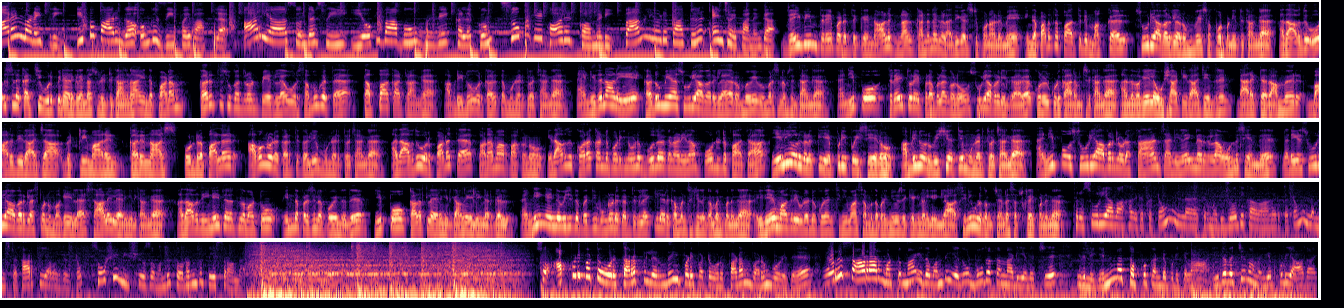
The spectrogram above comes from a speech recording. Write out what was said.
அரண்மனை த்ரீ. இப்ப பாருங்க உங்க ஜி ஃபைவ் ஆப்ல ஆர்யா சுந்தர் சி யோகி பாபு விவேக் கலக்கும் சூப்பர் ஹிட் ஹாரர் காமெடி ஃபேமிலியோட பார்த்து என்ஜாய் பண்ணுங்க. ஜெய்பீம் திரைப்படத்துக்கு நாளுக்கு நாள் கண்டனங்கள் அதிகரிச்சுட்டு போனாலுமே இந்த படத்தை பார்த்துட்டு மக்கள் சூர்யா அவர்களை ரொம்பவே சப்போர்ட் பண்ணிட்டு இருக்காங்க அதாவது ஒரு சில கட்சி உறுப்பினர்கள் என்ன சொல்லிட்டு இருக்காங்கன்னா இந்த படம் கருத்து சுகந்திரம் பேர்ல ஒரு சமூகத்தை தப்பா காட்டுறாங்க அப்படின்னு ஒரு கருத்தை முன்னெடுத்து வச்சாங்க. அண்ட் இதனாலேயே கடுமையா சூர்யா அவர்களை ரொம்பவே விமர்சனம் செஞ்சாங்க. அண்ட் இப்போ திரைத்துறை பிரபலங்களும் சூர்யா அவர்களுக்காக குரல் கொடுக்க ஆரம்பிச்சிருக்காங்க. அந்த வகையில உஷாட்டி ராஜேந்திரன் டைரக்டர் அமர் பாரதி ராஜா வெற்றிமாறன் கருணாஸ் போன்ற பலர் அவங்களோட கருத்துக்களையும் முன்னெடுத்து வச்சாங்க. அதாவது ஒரு படத்தை படமா பார்க்கணும். ஏதாவது குறை கண்டுபிடிக்கணும்னு பூத கண்ணாடி எல்லாம் போட்டுட்டு பார்த்தா எளியோர்களுக்கு எப்படி போய் சேரும் அப்படின்னு ஒரு விஷயத்தையும் முன்னெடுத்து வச்சாங்க. அண்ட் இப்போ சூர்யா அவர்களோட ஃபேன்ஸ் அண்ட் இளைஞர்கள்லாம் ஒன்று சேர்ந்து நடிகர் சூர்யா அவர்களை பண்ணும் வகையில சாலையில் இறங்கியிருக்காங்க. அதாவது இணையதளத்துல மட்டும் இந்த பிரச்சனை போயிருந்தது. இப்போ களத்துல இறங்கியிருக்காங்க இளைஞர்கள். நீங்க இந்த விஷயத்தை பத்தி உங்களோட கருத்துக்களை கீழே கமெண்ட் செக்ஷன்ல கமெண்ட் பண்ணுங்க. இதே மாதிரி உடனுக்குடன் சினிமா சம்மந்தப்பட்ட நியூஸ் கேட்க நினைக்கிறீங்களா? சினி உலகம் சேனல் சப்ஸ்கிரைப் பண்ணுங்க. திரு சூர்யாவாக இருக்கட்டும் இல்லை திருமதி ஜோதிகாவாக இருக்கட்டும் இல்லை மிஸ்டர் கார்த்தியாவாக இருக்கட்டும் சோஷியல் இஷ்யூஸை வந்து தொடர்ந்து பேசுகிறாங்க ஸோ அப்படிப்பட்ட ஒரு தரப்பிலிருந்து இப்படிப்பட்ட ஒரு படம் வரும்பொழுது ஒரு சாரார் மட்டும்தான் இதை வந்து ஏதோ பூத கண்ணாடியை வச்சு இதில் என்ன தப்பு கண்டுபிடிக்கலாம்? இதை வச்சு நம்ம எப்படி ஆதாயம்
